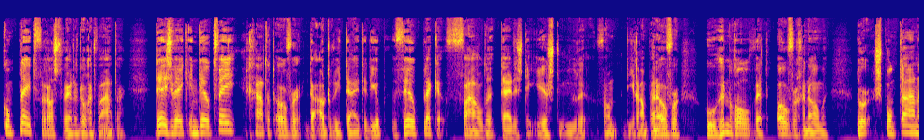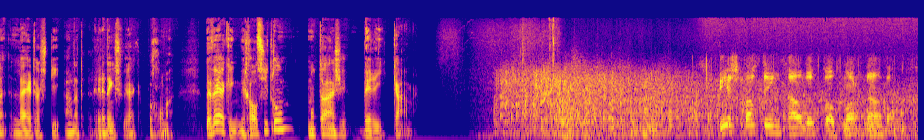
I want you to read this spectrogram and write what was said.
compleet verrast werden door het water. Deze week in deel 2 gaat het over de autoriteiten... die op veel plekken faalden tijdens de eerste uren van die ramp. En over hoe hun rol werd overgenomen door spontane leiders... die aan het reddingswerk begonnen. Bewerking Michal Citroen, montage Berry Kamer. Weersverwachting geldig tot morgenavond.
